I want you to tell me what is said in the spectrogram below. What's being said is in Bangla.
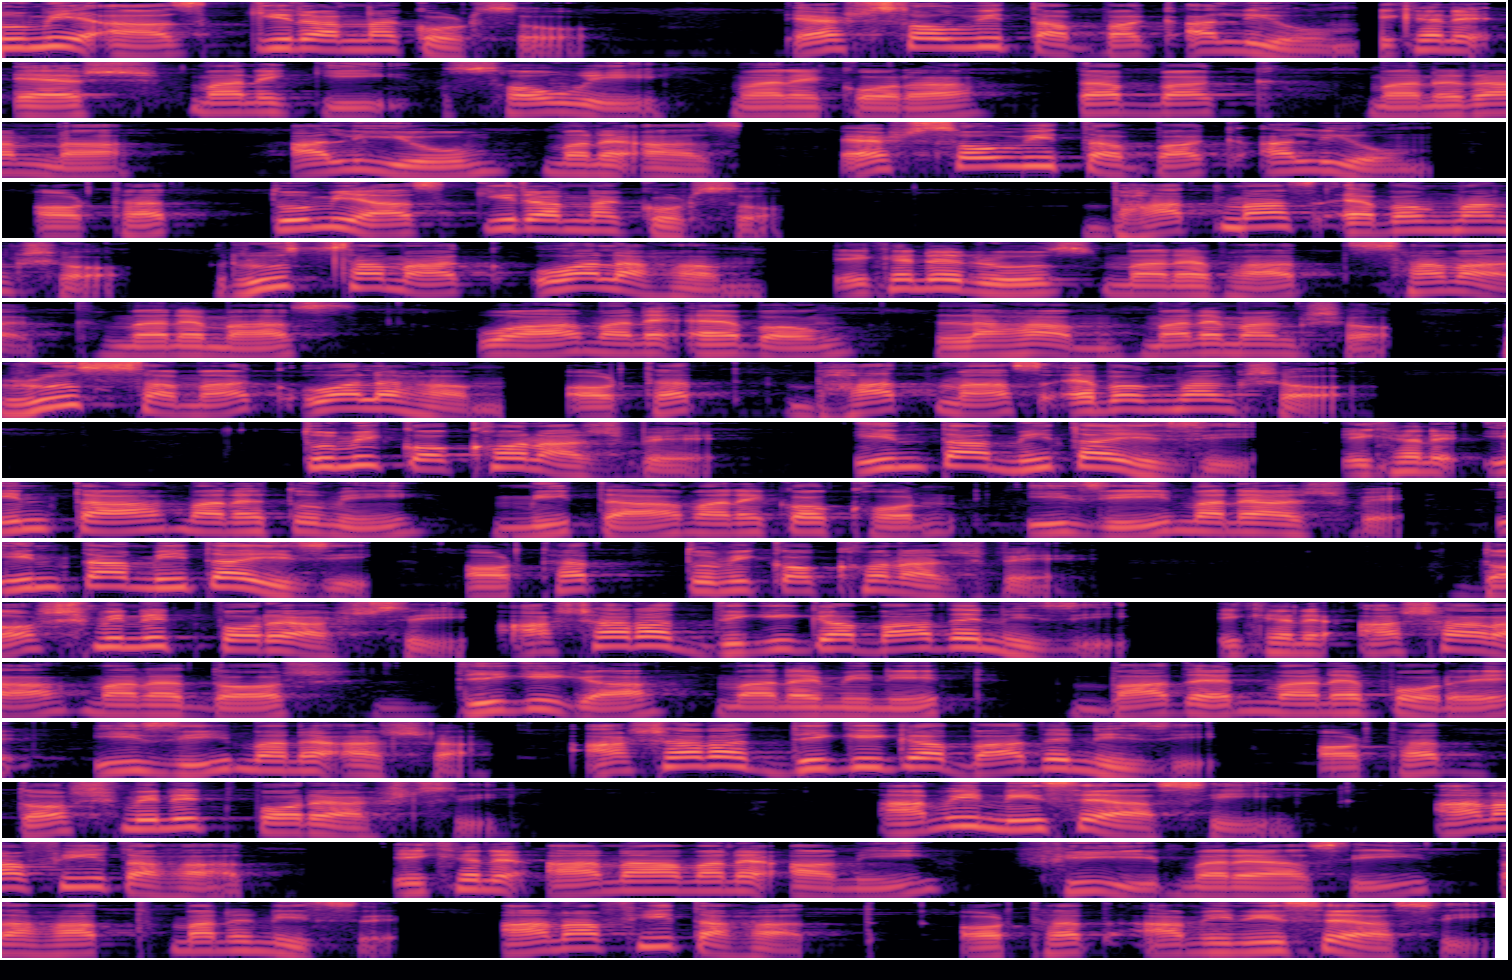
তুমি আজ কি রান্না করছ? এস সৌই তাব্বাক আলিউম এখানে এস মানে কি? সৌই মানে করা, তাব্বাক মানে রান্না আলিউম মানে আজ। এস সৌই তাব্বাক আলিউম অর্থাৎ তুমি আজ কি রান্না করছ? ভাত, মাছ এবং মাংস। রুজ, সামাক, ওয়া, লাহাম। এখানে রুজ মানে ভাত, সামাক মানে মাছ, ওয়া মানে এবং লাহাম মানে মাংস। রুজ, সামাক, ওয়া, লাহাম। অর্থাৎ ভাত, মাছ এবং মাংস। তুমি কখন আসবে? ইনতা মিতা ইজি এখানে ইনতা মানে তুমি, মিতা মানে কখন, ইজি মানে আসবে। ইনতা মিতা ইজি, অর্থাৎ তুমি কখন আসবে। দশ মিনিট পরে আসছি। আশারা দিগিগা বাদেন ইজি। এখানে আশারা মানে দশ, দিগিগা মানে মিনিট, বাদেন মানে পরে, ইজি মানে আসা আশারা দিগিগা বাদেন ইজি, অর্থাৎ দশ মিনিট পরে আসছি। আমি নিচে আসি আনা ফি তাহাত। এখানে আনা মানে আমি, ফি মানে আসি তাহাত মানে নিচে। আনা ফি তাহাত। অর্থাৎ আমি নিচে আসি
